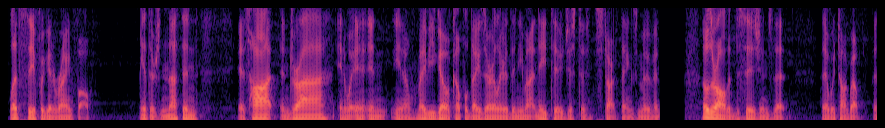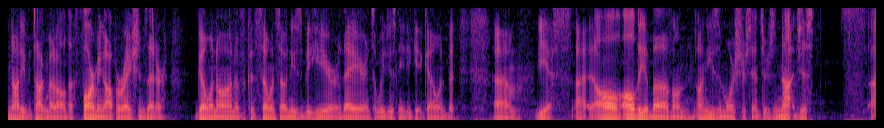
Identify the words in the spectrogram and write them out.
Let's see if we get a rainfall. If there's nothing it's hot and dry, and, and, and you know maybe you go a couple days earlier than you might need to just to start things moving. Those are all the decisions that that we talk about, and not even talking about all the farming operations that are going on of because so and so needs to be here or there, and so we just need to get going. But um, yes, I, all all the above on on using moisture sensors and not just uh,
